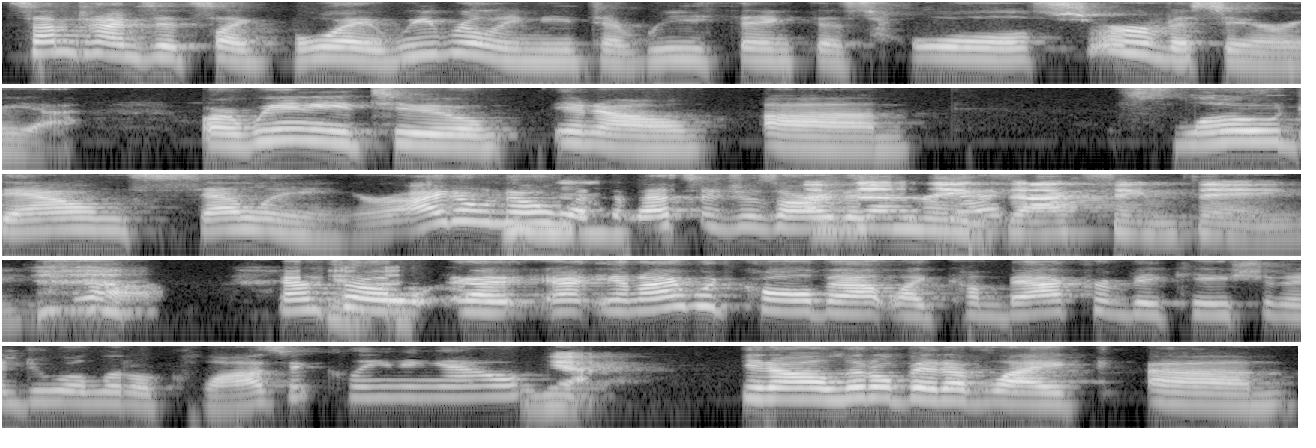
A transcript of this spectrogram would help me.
sometimes it's like boy we really need to rethink this whole service area or we need to you know um, slow down selling or i don't know mm-hmm. what the messages are i've done the get. exact same thing yeah and yeah. so uh, and i would call that like come back from vacation and do a little closet cleaning out yeah you know, a little bit of like, um,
